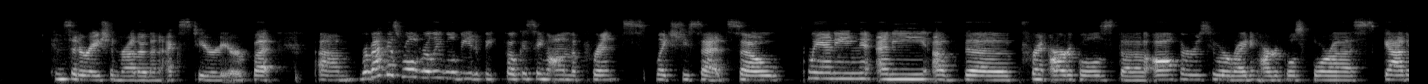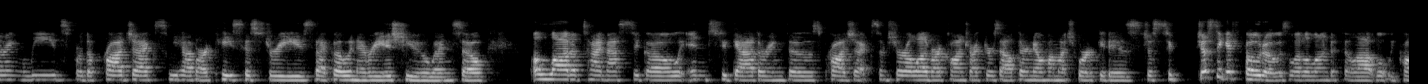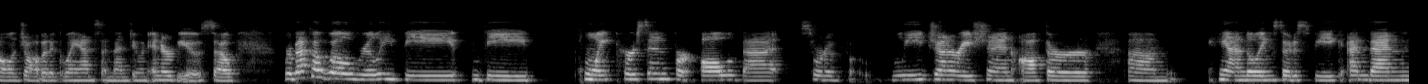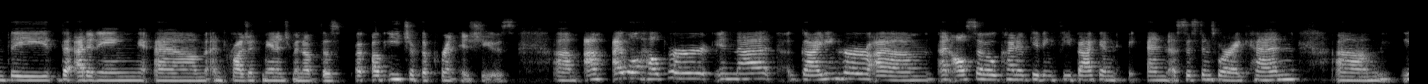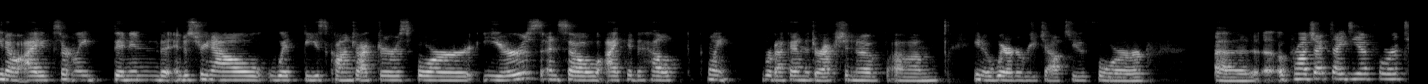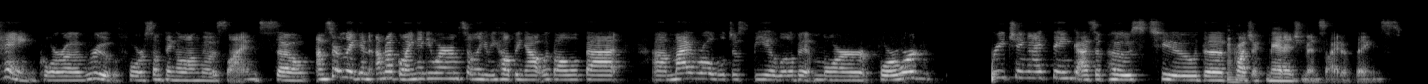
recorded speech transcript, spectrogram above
consideration rather than exterior. But um, Rebecca's role really will be to be focusing on the prints, like she said. So planning any of the print articles, the authors who are writing articles for us, gathering leads for the projects. We have our case histories that go in every issue. And so a lot of time has to go into gathering those projects. I'm sure a lot of our contractors out there know how much work it is just to just to get photos, let alone to fill out what we call a job at a glance and then do an interview. So Rebecca will really be the point person for all of that sort of lead generation, author, um, handling, so to speak, and then the the editing um, and project management of this of each of the print issues. Um, I will help her in that, guiding her, um, and also kind of giving feedback and and assistance where I can. Um, you know, I've certainly been in the industry now with these contractors for years, and so I could help point Rebecca in the direction of um, you know where to reach out to for a, a, project idea for a tank or a roof or something along those lines. So I'm certainly going I'm not going anywhere. I'm certainly going to be helping out with all of that. Uh, my role will just be a little bit more forward reaching, I think, as opposed to the mm-hmm. project management side of things.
